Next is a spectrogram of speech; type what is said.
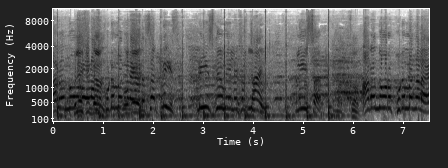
അറുന്നൂറോളം കുടുംബങ്ങളെയാണ്. Sir please please give me little time please sir അറുന്നൂറ് കുടുംബങ്ങളെ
